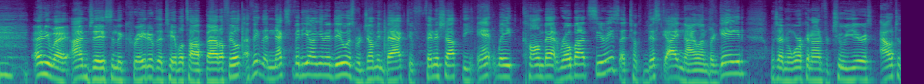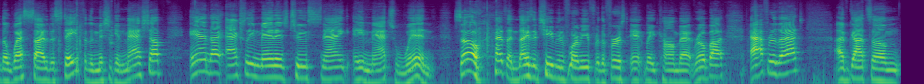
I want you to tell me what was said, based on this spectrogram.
anyway, I'm Jason, the creator of the Tabletop Battlefield. I think the next video I'm going to do is we're jumping back to finish up the Antweight Combat Robot series. I took this guy, Nylon Brigade, which I've been working on for two years, out to the west side of the state for the Michigan mashup, and I actually managed to snag a match win. So that's a nice achievement for me for the first Antweight Combat Robot. After that, I've got some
